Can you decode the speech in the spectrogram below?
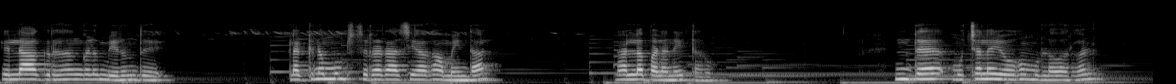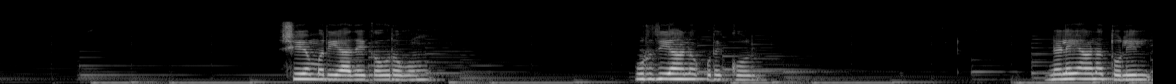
எல்லா கிரகங்களும் இருந்து லக்னமும் ஸ்திரராசியாக அமைந்தால் நல்ல பலனை தரும். இந்த முச்சல யோகம் உள்ளவர்கள் சுயமரியாதை கௌரவம் உறுதியான குறைக்கோள் நிலையான தொழில்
